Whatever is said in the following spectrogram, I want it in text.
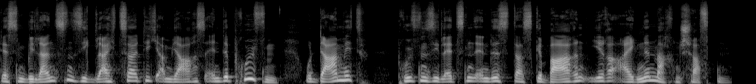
dessen Bilanzen sie gleichzeitig am Jahresende prüfen und damit prüfen sie letzten Endes das Gebaren ihrer eigenen Machenschaften.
